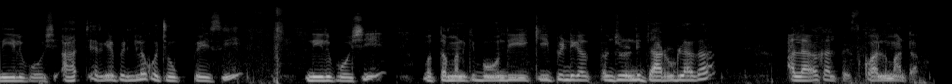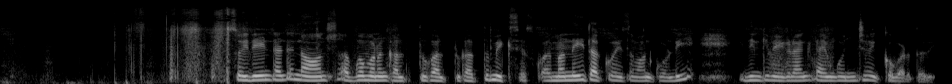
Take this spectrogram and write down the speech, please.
నీళ్ళు పోసి ఆ శనగపిండిలో కొంచెం ఉప్పు వేసి నీళ్ళు పోసి మొత్తం మనకి బూందీకి పిండి కలుపుతాం చూడండి జారుడులాగా అలాగా కలిపేసుకోవాలన్నమాట. సో ఇదేంటంటే నాన్ స్టాప్గా మనం కలుపుతూ కలుపుతూ కలుపుతూ మిక్స్ చేసుకోవాలి. మనం నెయ్యి తక్కువ వేసాం అనుకోండి దీనికి వేగడానికి టైం కొంచెం ఎక్కువ పడుతుంది.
